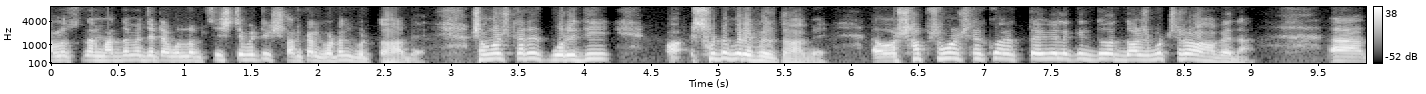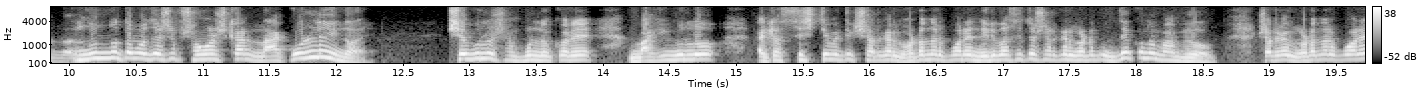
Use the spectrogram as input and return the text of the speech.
আলোচনার মাধ্যমে যেটা বললাম সিস্টেমেটিক সরকার গঠন করতে হবে। সংস্কারের পরিধি ছোট করে ফেলতে হবে। সব সংস্কার করতে গেলে কিন্তু দশ বছরও হবে না। আহ, ন্যূনতম যেসব সংস্কার না করলেই নয় সেগুলো সম্পূর্ণ করে বাকিগুলো একটা সিস্টেমেটিক সরকার গঠনের পরে, নির্বাচিত সরকার গঠন যে কোনো ভাবে হোক, সরকার গঠনের পরে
